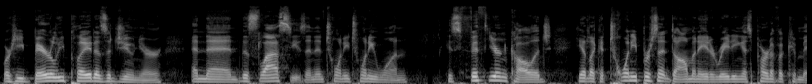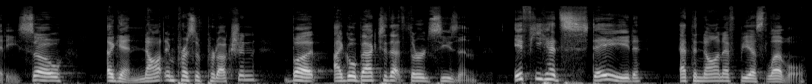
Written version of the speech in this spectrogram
where he barely played as a junior, and then this last season in 2021, his fifth year in college, he had like a 20% dominator rating as part of a committee. So again, not impressive production, but I go back to that third season. If he had stayed at the non FBS level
